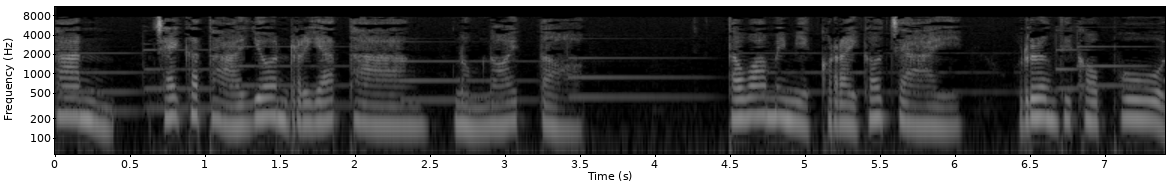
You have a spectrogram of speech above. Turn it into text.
ท่านใช้คาถาย่นระยะทาง หนุ่มน้อยตอบถ้าว่าไม่มีใครเข้าใจ เรื่องที่เขาพูด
